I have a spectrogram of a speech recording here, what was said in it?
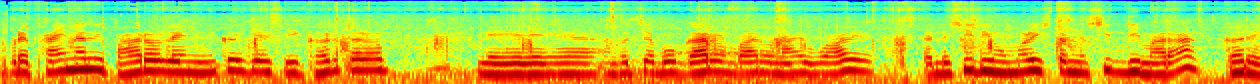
આપણે ફાઇનલી ભારો લઈને નીકળી ગયા છીએ ઘર તરફ ને વચ્ચે બહુ ગારણ બારણ આવ્યું આવે, એટલે સીધી હું મળીશ તમને સીધી મારા ઘરે.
